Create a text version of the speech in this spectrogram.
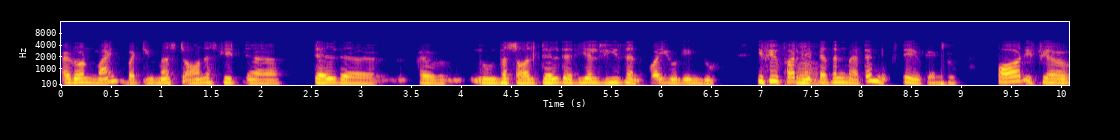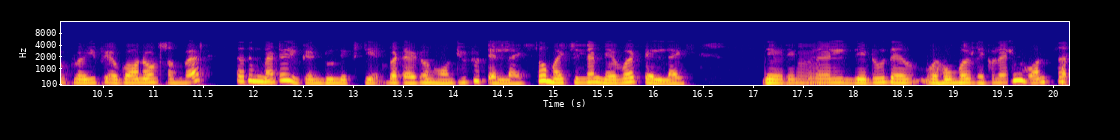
I don't mind, but you must honestly uh, tell the uh, you must all tell the real reason why you didn't do. If you forget, Hmm. doesn't matter. Next day you can do. Or if you have if you have gone out somewhere, doesn't matter. You can do next year. But I don't want you to tell lies. So my children never tell lies. They regularly they do their homework regularly. Once or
